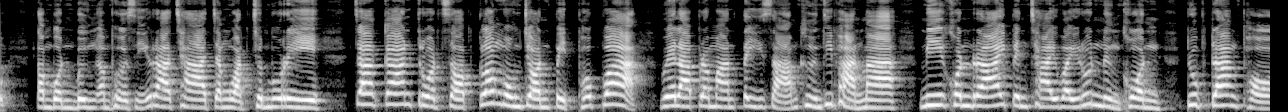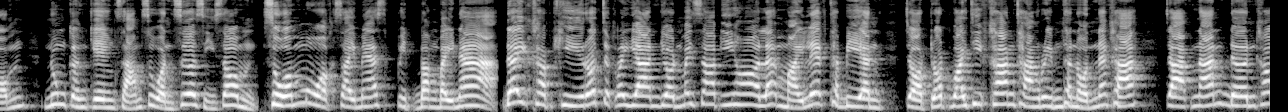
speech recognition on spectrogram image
9ตำบลบึงอำเภอศรีราชาจังหวัดชนบุรี จากการตรวจสอบกล้องวงจรปิดพบว่าเวลาประมาณตีสามคืนที่ผ่านมา มีคนร้ายเป็นชายวัยรุ่นหนึ่งคน รูปร่างผอม นุ่งกางเกงสามส่วนเสื้อสีส้ม สวมหมวกใส่แมสปิดบังใบหน้า ได้ขับขี่รถจักรยานยนต์ไม่ทราบยี่ห้อ และหมายเลขทะเบียน จอดรถไว้ที่ข้างทางริมถนนนะคะจากนั้นเดินเข้า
